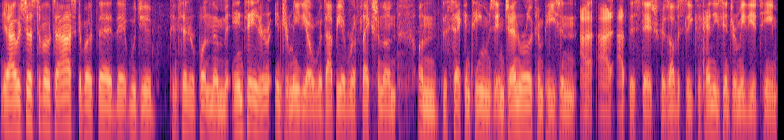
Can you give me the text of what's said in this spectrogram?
Yeah, I was just about to ask about the, the would you consider putting them into inter- intermediate, or would that be a reflection on on the second teams in general competing at, at, at this stage? Because obviously Kilkenny's intermediate team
